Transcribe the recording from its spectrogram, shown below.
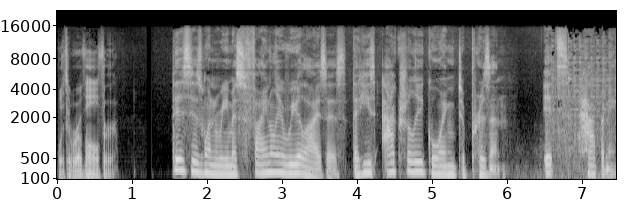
with a revolver. This is when Remus finally realizes that he's actually going to prison. It's happening.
